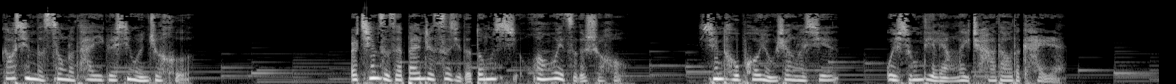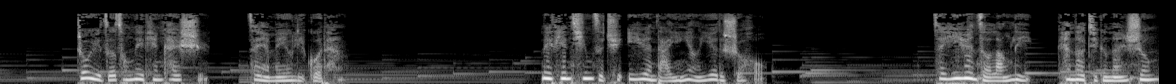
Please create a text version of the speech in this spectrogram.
高兴的送了他一个新文具盒。而青子在搬着自己的东西换位子的时候，心头颇涌上了些为兄弟两肋插刀的慨然。周宇则从那天开始，再也没有理过他。那天亲子去医院打营养液的时候，在医院走廊里看到几个男生，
